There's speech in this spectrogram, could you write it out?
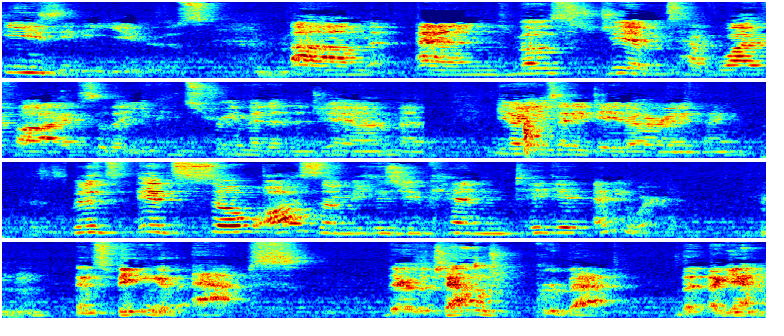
easy to use. Mhm. Um, and most gyms have Wi-Fi so that you can stream it in the gym, and you don't use any data or anything. But it's it's so awesome because you can take it anywhere. Mhm. And speaking of apps, there's a challenge group app. But again,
